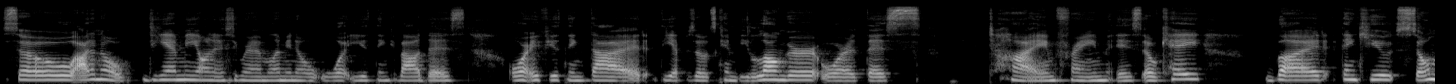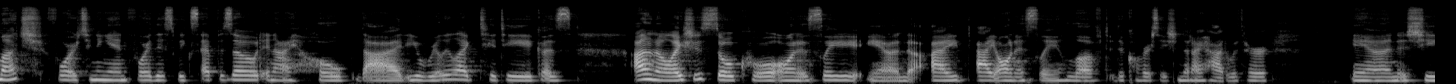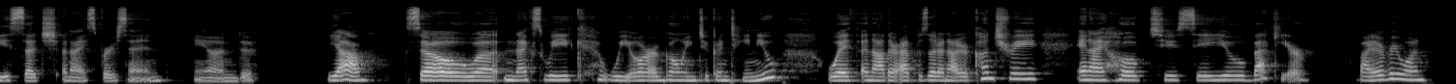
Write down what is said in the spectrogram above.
So I don't know, DM me on Instagram, let me know what you think about this, or if you think that the episodes can be longer or this time frame is okay. But thank you so much for tuning in for this week's episode. And I hope that you really like Tytti because I don't know, like she's so cool, honestly. And I I honestly loved the conversation that I had with her. And she's such a nice person. And yeah. So uh, next week we are going to continue with another episode, another country. And I hope to see you back here. Bye everyone.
